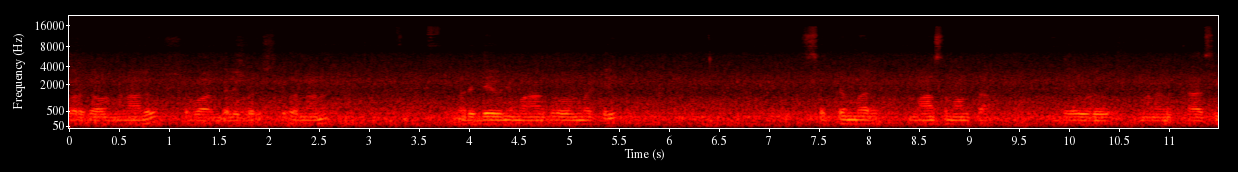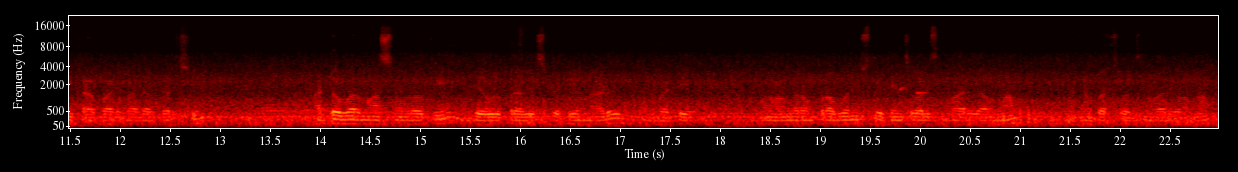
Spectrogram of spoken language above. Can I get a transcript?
హృదయపూర్వక వందనాలు. శుభాలు తెలియపరుస్తున్నాను. మరి దేవుని మహాగృహం బట్టి సెప్టెంబర్ మాసం అంతా దేవుడు మనల్ని కాసి కాపాడి భద్రపరిచి అక్టోబర్ మాసంలోకి దేవుడు ప్రవేశపెట్టి ఉన్నాడు. దాన్ని బట్టి మనం అందరం ప్రభుని స్థుతించవలసిన వారిగా ఉన్నాం. మహిమపరచవలసిన వారిగా ఉన్నాం.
